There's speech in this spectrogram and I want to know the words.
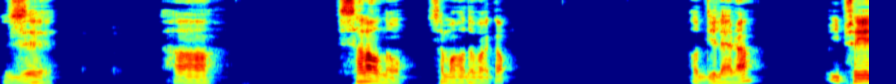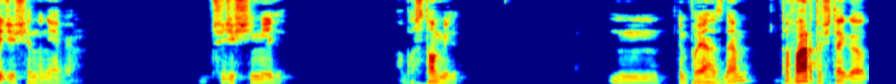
z a, salonu samochodowego od dealera i przejedzie się, no nie wiem, 30 mil albo 100 mil mm, tym pojazdem, to wartość tego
